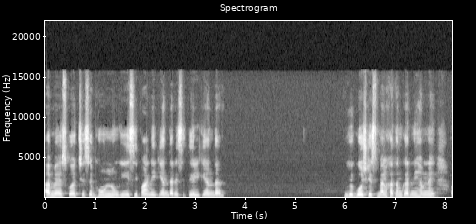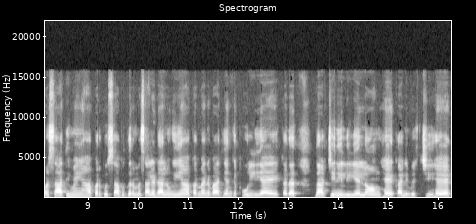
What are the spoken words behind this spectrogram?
अब मैं इसको अच्छे से भून लूँगी इसी पानी के अंदर, इसी तेल के अंदर। क्योंकि गोश्त की स्मेल ख़त्म करनी हमने और साथ ही मैं यहाँ पर कुछ साबुत गर्म मसाले डालूँगी। यहाँ पर मैंने बादियान के फूल लिया है, एक अदद दारचीनी ली है, लौंग है, काली मिर्ची है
